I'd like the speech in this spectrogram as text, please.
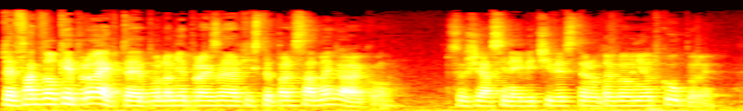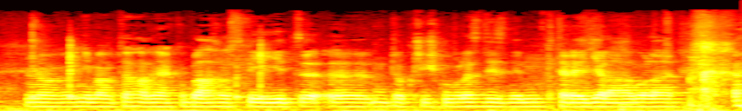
To je fakt velký projekt, to je podle mě projekt za nějakých 150 mega, jako. Což je asi největší věc, kterou takhle oni odkoupili. No, vnímám to hlavně jako bláznost jít uh, do křížku vole s Disney, který dělá vole uh,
